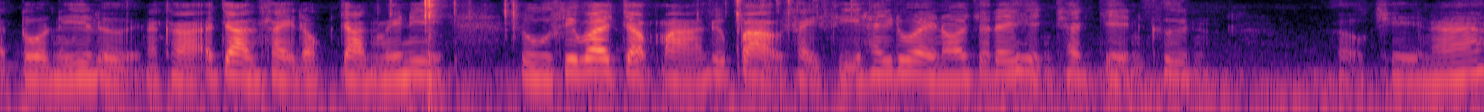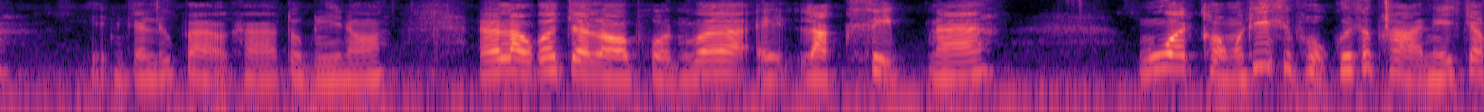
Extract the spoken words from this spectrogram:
ดตัวนี้เลยนะคะ อาจารย์ใส่ดอกจันไว้นี่ ดูซิว่าจะมาหรือเปล่าใส่สีให้ด้วยเนาะจะได้เห็นชัดเจนขึ้นโอเคนะ เห็นกันหรือเปล่าคะตรงนี้เนาะแล้วเราก็จะรอผลว่าไอ้หลักสิบนะ งวดของวันที่ 16พฤษภานี้จะ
